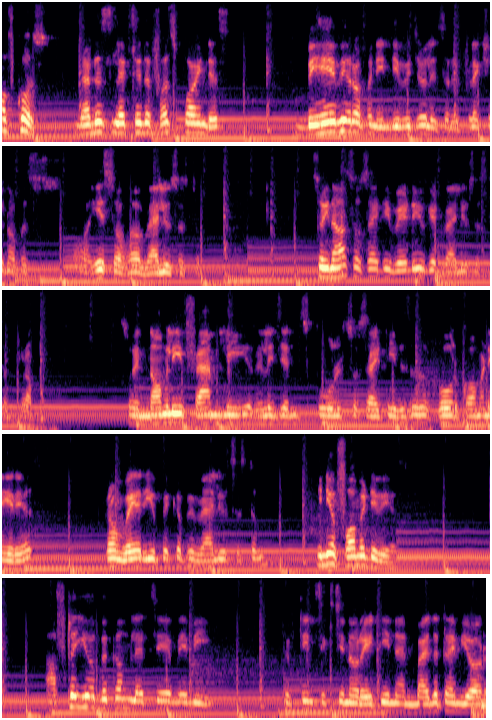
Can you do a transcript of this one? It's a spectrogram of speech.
Of course, that is. Let's say the first point is behavior of an individual is a reflection of his or his or her value system. So, in our society, where do you get value system from? So, in normally family, religion, school, society, these are the four common areas from where you pick up a value system in your formative years. After you have become, let's say, maybe 15, 16, or 18, and by the time you're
